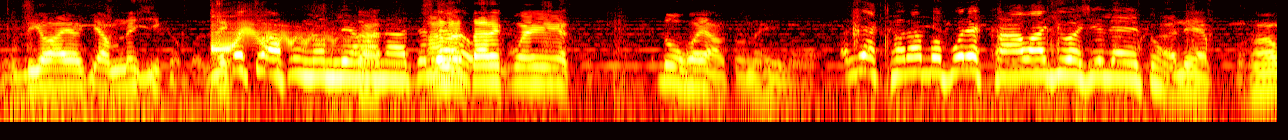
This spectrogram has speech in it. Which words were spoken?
ભૂંડિયો આવ્યો કે અમને શી ખબર? લે. તો આપણું નામ લેવાના લે અત્યારે કોઈ ડોહોય આવતો નહીં. અલે ખરા બપોરે ખાવા ગયો છે લે એ તો. અલે હા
